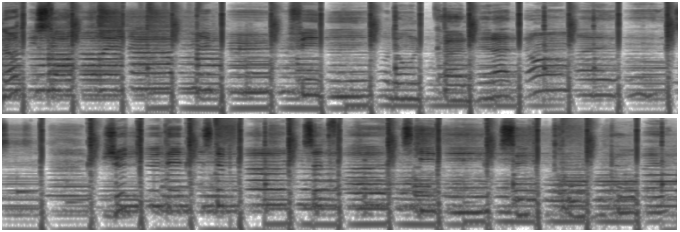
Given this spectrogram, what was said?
Notre histoire n'aurait jamais pu finir dans le calme et la tendresse. Je te déteste comme cette phrase qui dit c'est trop pour être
